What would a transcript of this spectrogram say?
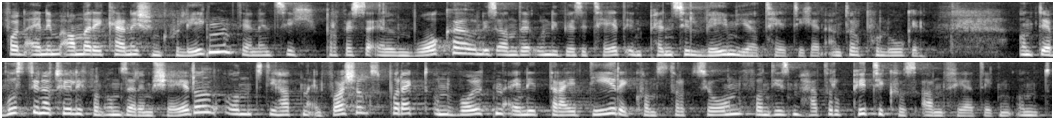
von einem amerikanischen Kollegen, der nennt sich Professor Alan Walker und ist an der Universität in Pennsylvania tätig, ein Anthropologe. Und der wusste natürlich von unserem Schädel und die hatten ein Forschungsprojekt und wollten eine 3D-Rekonstruktion von diesem Hadropithecus anfertigen. Und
